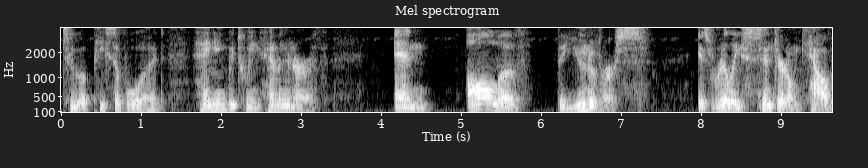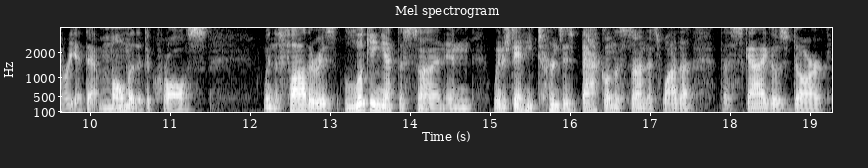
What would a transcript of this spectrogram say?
to a piece of wood, hanging between heaven and earth. And all of the universe is really centered on Calvary at that moment at the cross when the Father is looking at the Son and We understand he turns his back on the son. That's why the, the sky goes dark,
